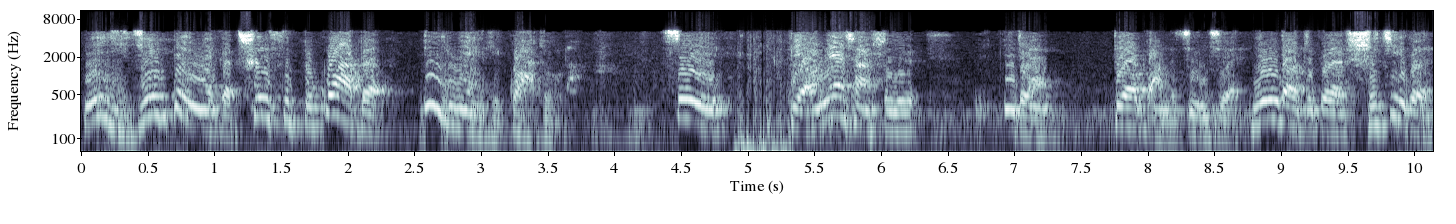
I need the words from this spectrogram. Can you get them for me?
你已经被那个寸丝不挂的地面给挂住了。所以表面上是一种。”标榜的境界，用到这个实际的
